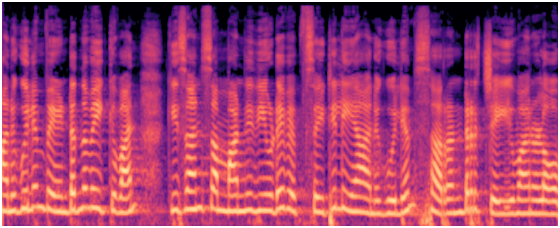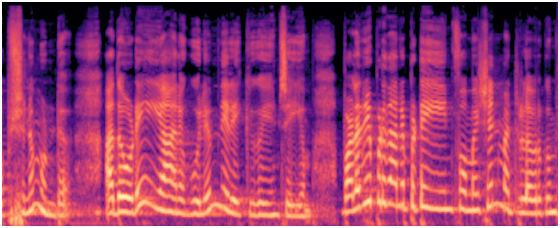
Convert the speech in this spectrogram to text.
ആനുകൂല്യം വേണ്ടെന്ന് വയ്ക്കുവാൻ കിസാൻ സമ്മാൻ നിധിയുടെ വെബ്സൈറ്റിൽ ഈ ആനുകൂല്യം സറണ്ടർ ചെയ്യുവാനുള്ള ഓപ്ഷനും ഉണ്ട്. അതോടെ ഈ ആനുകൂല്യം നിലയ്ക്കുകയും ചെയ്യും. വളരെ പ്രധാനപ്പെട്ട ഈ ഇൻഫോർമേഷൻ മറ്റുള്ളവർക്കും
